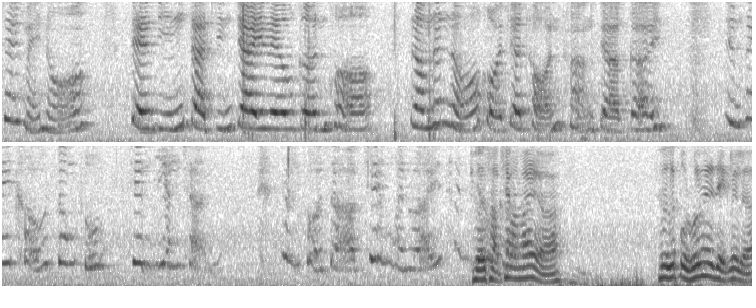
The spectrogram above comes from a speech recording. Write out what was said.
ใช่ไหมหนอ แต่หญิงตัดสินใจเร็วเกินพอเรานั่นหนอขอจะถอนห่างจากไกลจึงให้เขาต้องทุกข์เช่นเยี่ยงฉัน ฉันขอสาบแช่งมันไว้ท่านเธอสาบแช่งมันไหมเหรอ เธอเลยปวดหัวตั้งแต่เด็กเลยเหรอ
